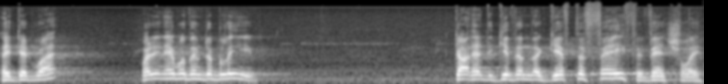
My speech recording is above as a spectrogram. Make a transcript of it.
they did what? What enabled them to believe? God had to give them the gift of faith eventually.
